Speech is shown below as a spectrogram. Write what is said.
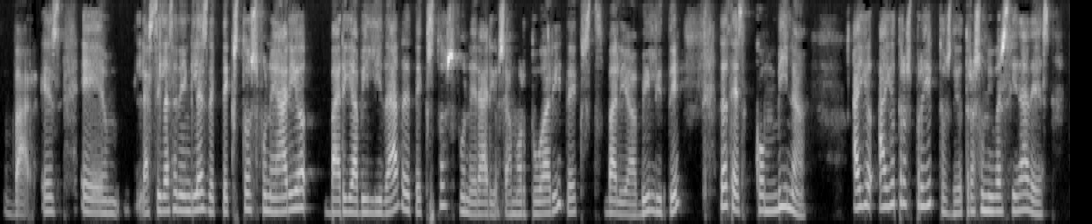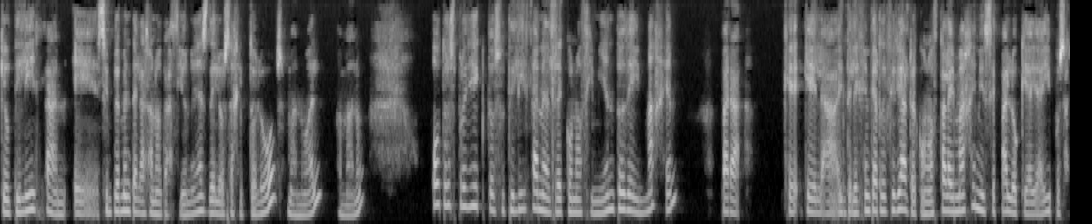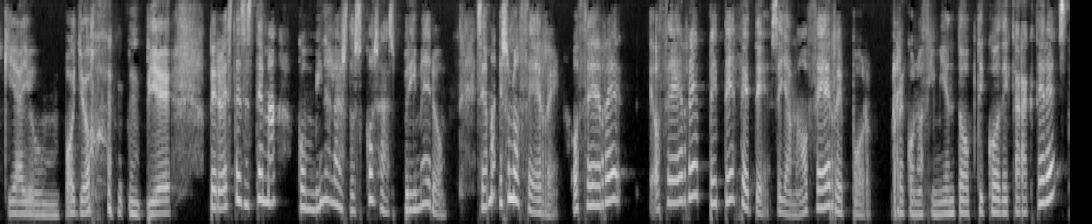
Bar. Es eh, las siglas en inglés de textos funerarios, variabilidad de textos funerarios, o sea, mortuary text variability. Entonces, combina hay, otros proyectos de otras universidades que utilizan eh, simplemente las anotaciones de los egiptólogos, manual, a mano. Otros proyectos utilizan el reconocimiento de imagen para que, que, la inteligencia artificial reconozca la imagen y sepa lo que hay ahí. Pues aquí hay un pollo, un pie. Pero este sistema combina las dos cosas. Primero, se llama, es un OCR. OCR, OCR PTCT se llama. OCR por reconocimiento óptico de caracteres,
